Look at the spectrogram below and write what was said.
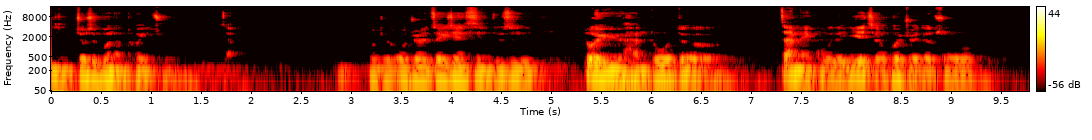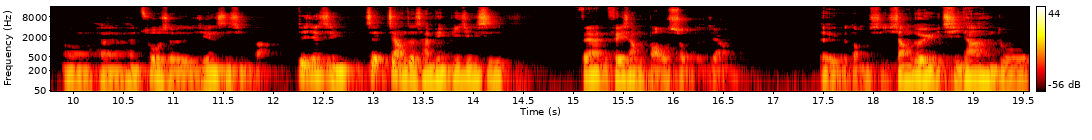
你就是不能推出这样。嗯我觉得，我觉得这一件事情就是对于很多的在美国的业者会觉得说，嗯，很很挫折的一件事情吧。这件事情，这这样的产品毕竟是非常非常保守的这样的一个东西，相对于其他很多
